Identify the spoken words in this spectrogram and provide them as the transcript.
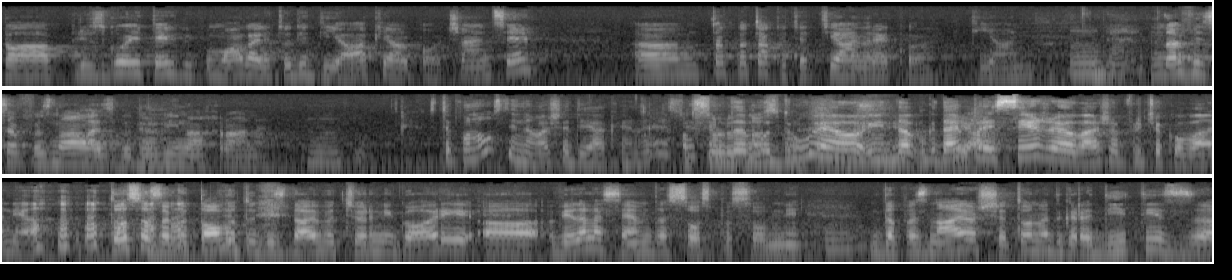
pa pri vzgoji teh bi pomagali tudi dijaki ali pa učenci. Um, tako pa tako kot je Tjan rekel, Tjan, uh mhm. -huh. da bi se poznala zgodovina ja. hrane. Uh mhm. -huh. Ste ponosni na vaše dijake, ne? Absolutno. Da modrujejo in da kdaj ja. presežejo vaše pričakovanja. to so zagotovo tudi zdaj v Črni gori. Uh, vedela sem, da so sposobni, mm. Da pa znajo še to nadgraditi z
